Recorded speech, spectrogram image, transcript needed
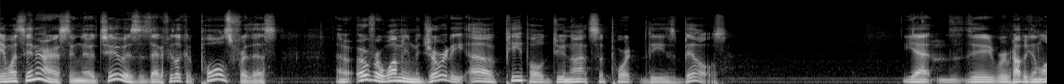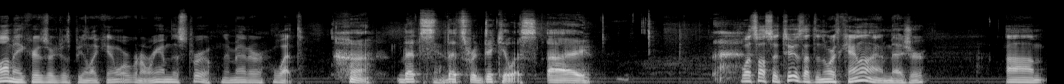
And what's interesting, though, too, is, is that if you look at polls for this, an overwhelming majority of people do not support these bills. Yet the Republican lawmakers are just being like, you know, we're going to ram this through no matter what. Huh? That's that's ridiculous. I What's also too is that the North Carolina measure, um,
